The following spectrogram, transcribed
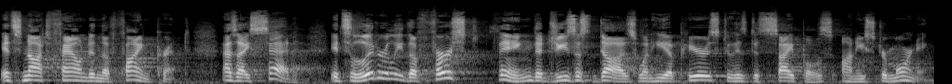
It's not found in the fine print. As I said, it's literally the first thing that Jesus does when he appears to his disciples on Easter morning.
